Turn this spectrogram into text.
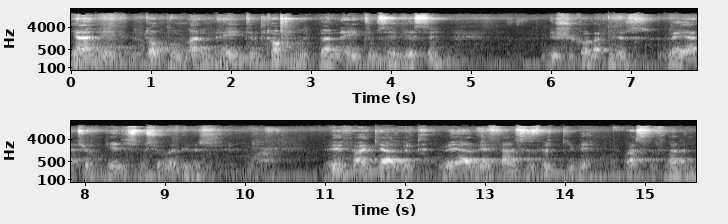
Yani toplumların eğitim, toplulukların eğitim seviyesi düşük olabilir veya çok gelişmiş olabilir. Vefakarlık veya vefasızlık gibi vasıfların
